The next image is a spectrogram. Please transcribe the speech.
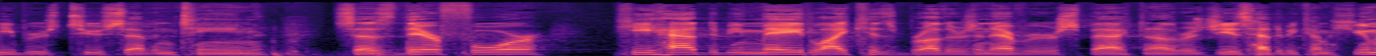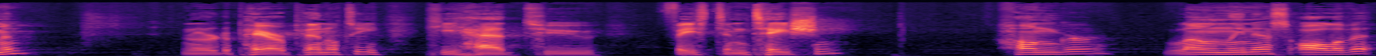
Hebrews 2:17 says therefore he had to be made like his brothers in every respect. In other words, Jesus had to become human in order to pay our penalty. He had to face temptation, hunger, loneliness, all of it,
